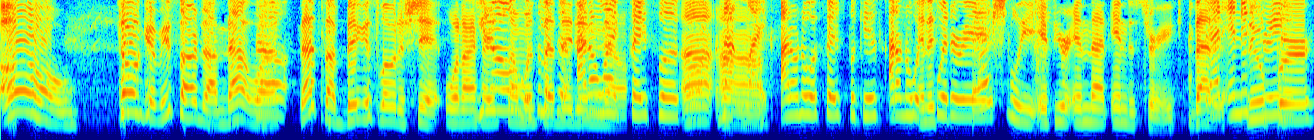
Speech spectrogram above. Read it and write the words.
Oh, don't get me started on that So- one. That's the biggest load of shit. When I heard know, someone when somebody said they didn't I don't know. like Facebook, or not Uh-uh. like, I don't know what Facebook is, I don't know what and Twitter is, especially if you're in that industry, That industry- super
